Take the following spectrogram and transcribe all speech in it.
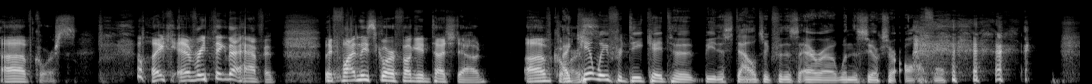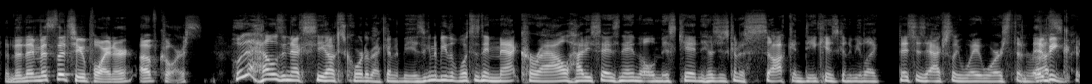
of course. like everything that happened. They finally score a fucking touchdown. Of course. I can't wait for DK to be nostalgic for this era when the Seahawks are awful. and then they missed the two pointer, of course. Who the hell is the next Seahawks quarterback going to be? Is it going to be the, what's his name, Matt Corral? How do you say his name? The Ole Miss kid, and he's just going to suck, and DK is going to be like, "This is actually way worse than Russ." It'd be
